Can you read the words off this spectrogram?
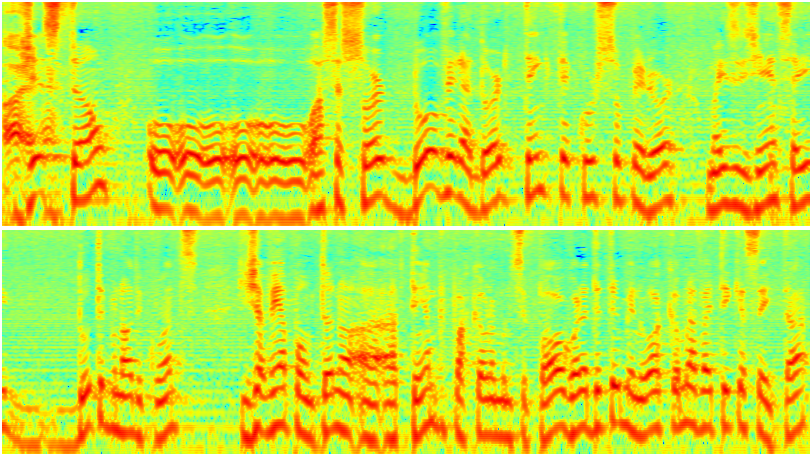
Ah, é? gestão, o, o- o- o assessor do vereador tem que ter curso superior, uma exigência aí do Tribunal de Contas, que já vem apontando há, há tempo para a Câmara Municipal, agora determinou, a Câmara vai ter que aceitar,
